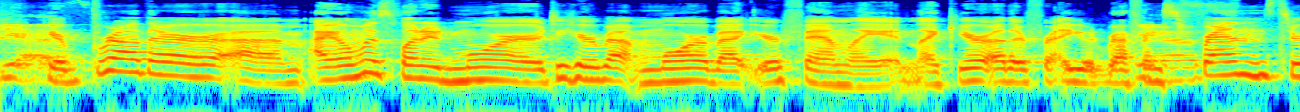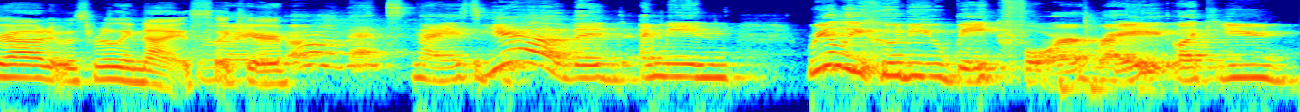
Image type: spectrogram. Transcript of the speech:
Yes. your brother. Um, I almost wanted more to hear about more about your family and like your other friend. You would reference Yes. friends throughout. It was really nice. Like your oh that's nice yeah they, i mean really who do you bake for right like you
